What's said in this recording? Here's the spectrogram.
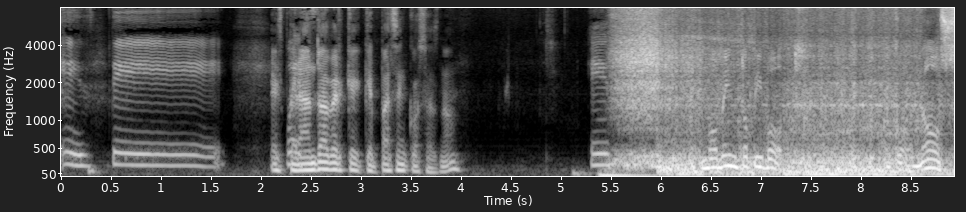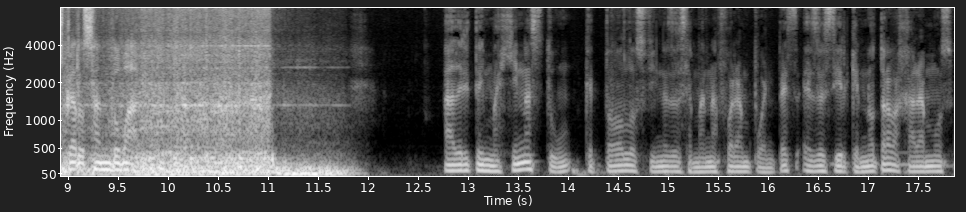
este... Esperando pues a ver que, que, pasen cosas, ¿no? Momento pivot con Oscar Sandoval. Adri, ¿te imaginas tú que todos los fines de semana fueran puentes? Es decir, que no trabajáramos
